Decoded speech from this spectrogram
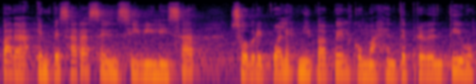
Para empezar a sensibilizar sobre cuál es mi papel como agente preventivo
